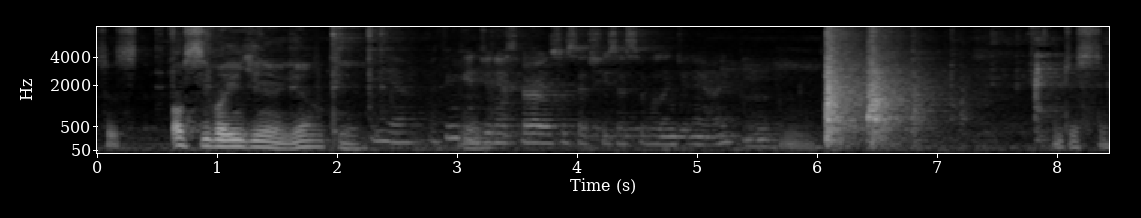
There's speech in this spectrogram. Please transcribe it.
so it's Oh, civil engineering. Yeah, okay. Yeah, I think mm. engineer Sarah also said she's a civil engineer, right? Mm. Mm. Interesting.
